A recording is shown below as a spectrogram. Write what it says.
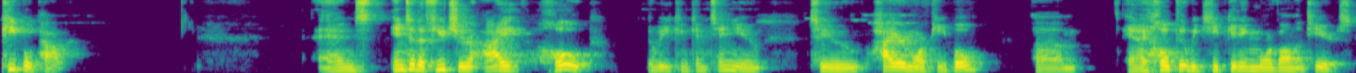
people power. And into the future, I hope that we can continue to hire more people. Um, and I hope that we keep getting more volunteers.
